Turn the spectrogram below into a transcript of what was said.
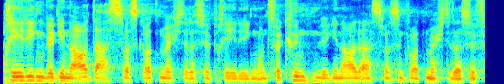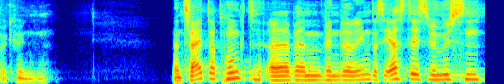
predigen wir genau das, was Gott möchte, dass wir predigen und verkünden wir genau das, was Gott möchte, dass wir verkünden. Ein zweiter Punkt, äh, wenn wir reden, das erste ist, wir müssen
